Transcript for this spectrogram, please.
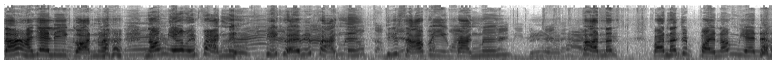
ต้องหายายลีก่อนมาน้องเมียก็ไปฝั่งหนึ่งพี่เคยไปฝั่งหนึ่งพี่สาวไปอีกฝั่งหนึ่งปานนั้นปานนั้นจะปล่อยน้องเมียเดิน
